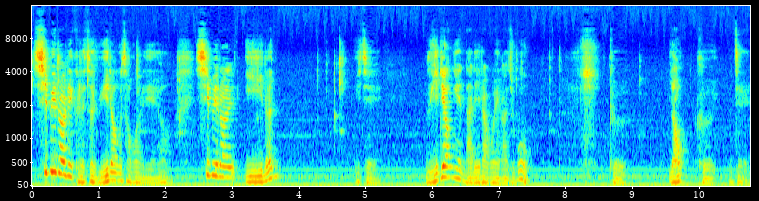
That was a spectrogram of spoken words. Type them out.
11월이 그래서 위령성월이에요. 11월 2일은 이제 위령의 날이라고 해가지고 그 영, 그 이제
